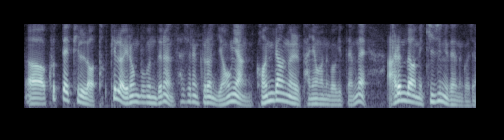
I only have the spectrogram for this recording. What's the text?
어, 콧대 필러, 턱 필러 이런 부분들은 사실은 그런 영양, 건강을 반영하는 거기 때문에 아름다움의 기준이 되는 거죠.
